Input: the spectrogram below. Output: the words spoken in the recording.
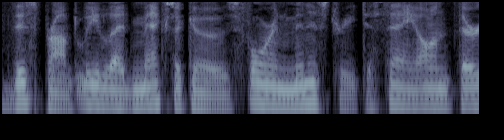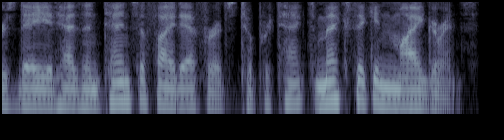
This promptly led Mexico's foreign ministry to say on Thursday it has intensified efforts to protect Mexican migrants,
